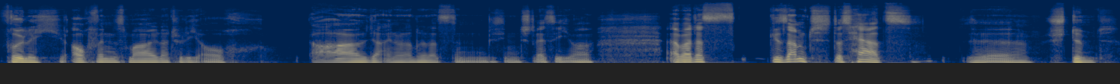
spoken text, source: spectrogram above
fröhlich, auch wenn es mal natürlich auch, ja, der eine oder andere das dann ein bisschen stressig war. Aber das Gesamt, das Herz äh, stimmt.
